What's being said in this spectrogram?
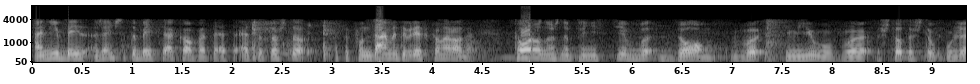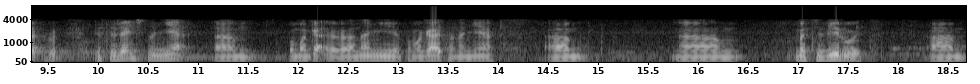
они, женщины это Бейт Яков, это, это, это то, что, это фундамент еврейского народа. Тору нужно принести в дом, в семью, в что-то, что уже... Если женщина не эм, помогает, она не помогает, она не эм, эм, мотивирует, эм,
